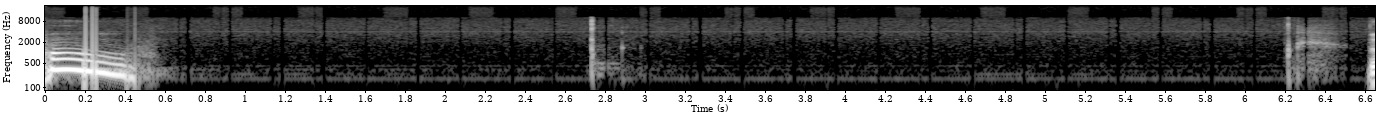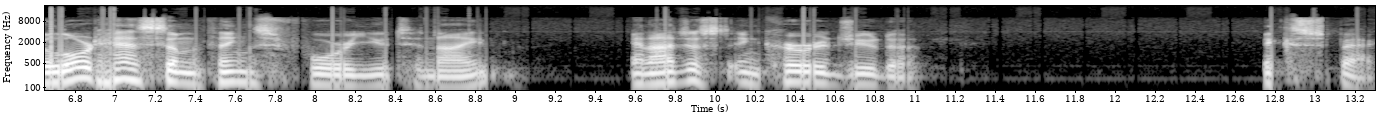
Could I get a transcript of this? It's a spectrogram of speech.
The Lord has some things for you tonight, and I just encourage you to expect.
